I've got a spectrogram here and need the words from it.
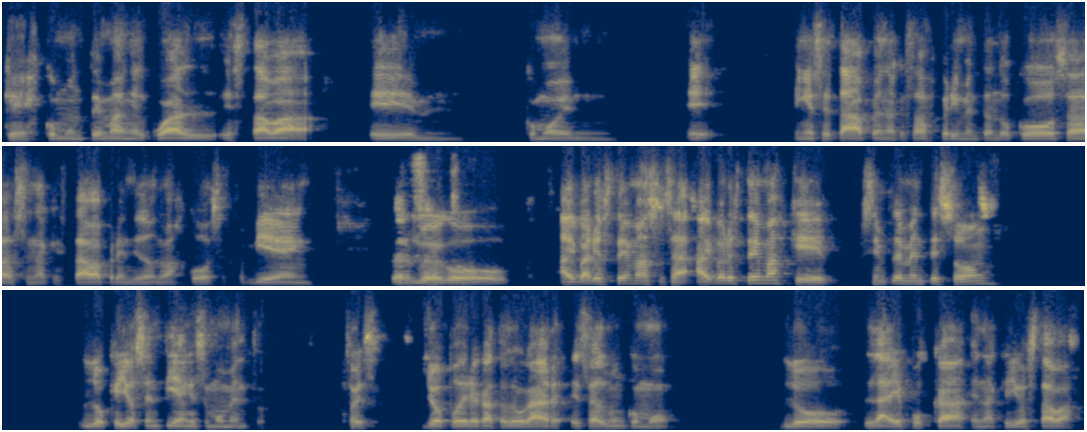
que es como un tema en el cual estaba em, como en, eh, en esa etapa en la que estaba experimentando cosas, en la que estaba aprendiendo nuevas cosas también. Luego hay varios temas, o sea, hay varios temas que simplemente son lo que yo sentía en ese momento. ¿Sabes? Yo podría catalogar ese álbum como lo, la época en la que yo estaba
